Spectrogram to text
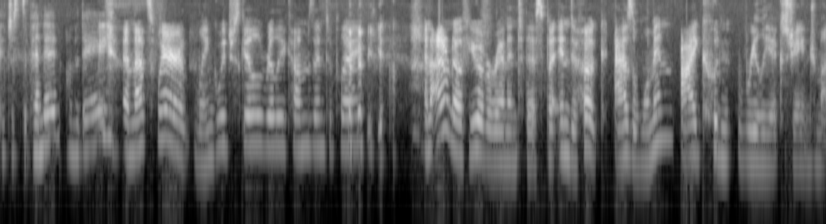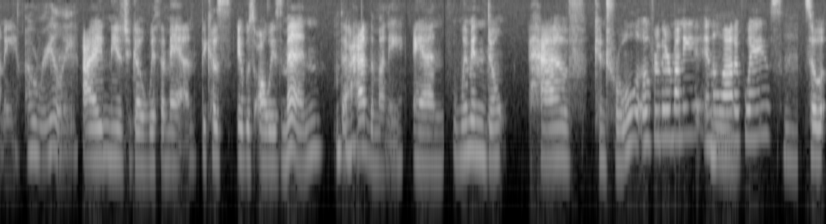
it just depended on the day. And that's where language skill really comes into play. yeah. And I don't know if you ever ran into this, but in Hook, as a woman, I couldn't really exchange money. Oh really? I needed to go with a man because it was always men that mm-hmm. had the money, and women don't have control over their money in a lot mm. of ways. Mm. So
